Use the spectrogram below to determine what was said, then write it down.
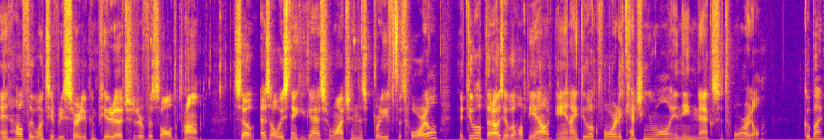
And hopefully once you've restarted your computer that should have resolved the problem. So as always thank you guys for watching this brief tutorial. I do hope that I was able to help you out and I do look forward to catching you all in the next tutorial. Goodbye.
